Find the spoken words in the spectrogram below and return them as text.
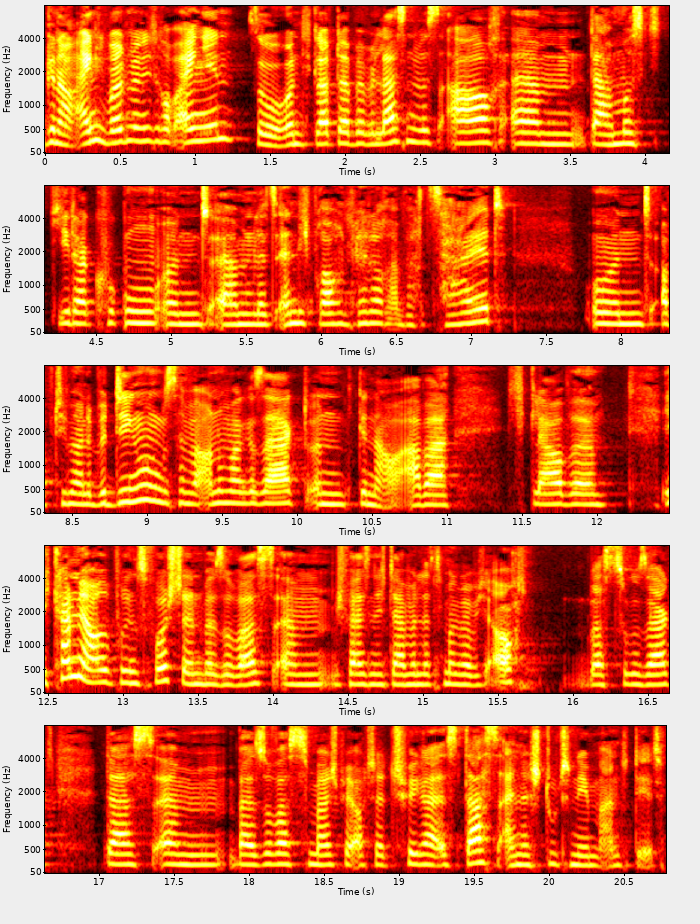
Genau, eigentlich wollten wir nicht drauf eingehen. So, und ich glaube, dabei belassen wir es auch. Ähm, da muss jeder gucken und ähm, letztendlich brauchen Pferde auch einfach Zeit und optimale Bedingungen, das haben wir auch nochmal gesagt. Und genau, aber ich glaube, ich kann mir auch übrigens vorstellen bei sowas, ähm, ich weiß nicht, da haben wir letztes Mal, glaube ich, auch was zu gesagt, dass ähm, bei sowas zum Beispiel auch der Trigger ist, dass eine Stute nebenan steht.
